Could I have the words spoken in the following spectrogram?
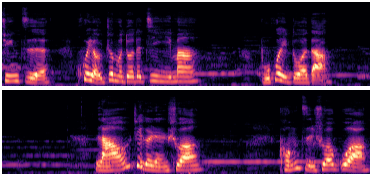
君子会有这么多的记忆吗？不会多的。劳这个人说：“孔子说过，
